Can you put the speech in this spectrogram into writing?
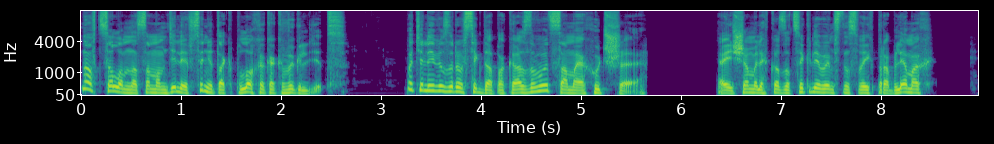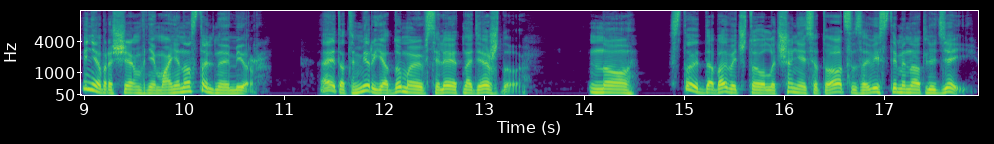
но в целом на самом деле все не так плохо, как выглядит. По телевизору всегда показывают самое худшее. А еще мы легко зацикливаемся на своих проблемах и не обращаем внимания на остальной мир. А этот мир, я думаю, вселяет надежду. Но стоит добавить, что улучшение ситуации зависит именно от людей,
